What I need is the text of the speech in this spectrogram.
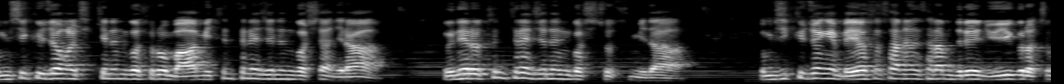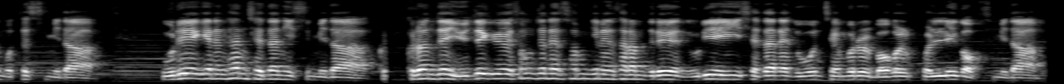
음식 규정을 지키는 것으로 마음이 튼튼해지는 것이 아니라 은혜로 튼튼해지는 것이 좋습니다. 음식 규정에 매여서 사는 사람들은 유익을 얻지 못했습니다. 우리에게는 한 재단이 있습니다. 그런데 유대교의 성전에서 섬기는 사람들은 우리의 이 재단에 놓은 재물을 먹을 권리가 없습니다.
